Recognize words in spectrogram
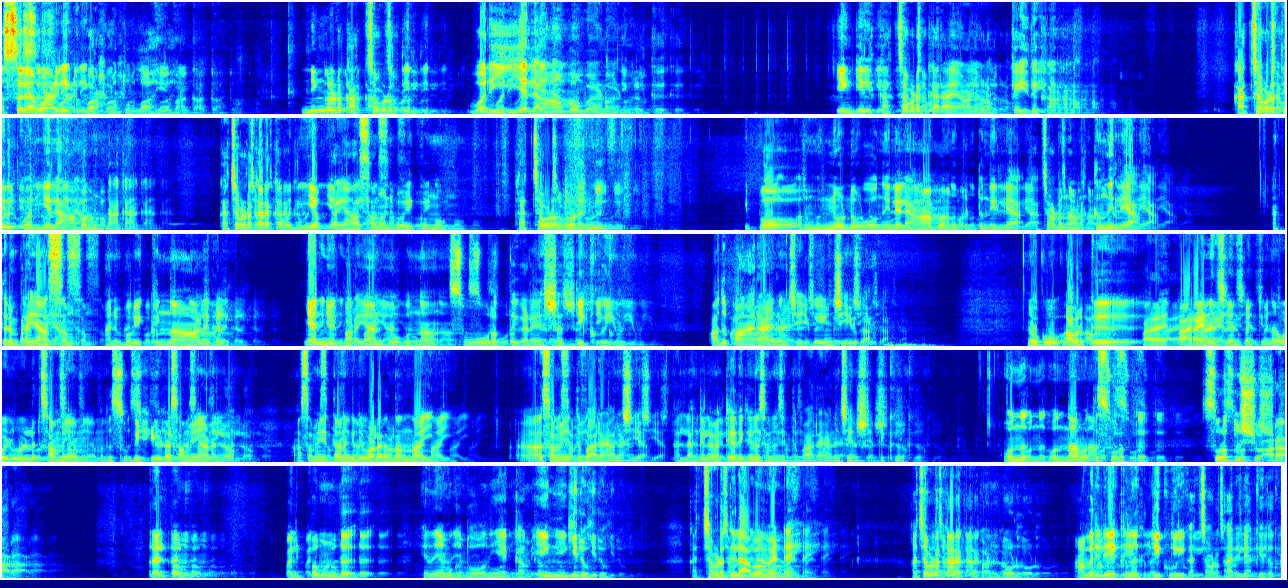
അസ്സലാമു അലൈക്കും വറഹ്മത്തുള്ളാഹി വബറകാതുഹു. നിങ്ങളുടെ കച്ചവടത്തിൽ വലിയ ലാഭം വേണോ നിങ്ങൾക്ക്? എങ്കിൽ കച്ചവടക്കാരായ ആളുകളൊക്കെ ഇത് കാണണം. കച്ചവടത്തിൽ വലിയ ലാഭം ഉണ്ടാകാൻ. കച്ചവടക്കാരൊക്കെ വലിയ പ്രയാസം അനുഭവിക്കുന്നു. കച്ചവടം തുടങ്ങി. ഇപ്പോ അത് മുന്നോട്ട് പോകുന്നില്ല ലാഭമൊന്നും കിട്ടുന്നില്ല കച്ചവടം നടക്കുന്നില്ല. അത്തരം പ്രയാസം അനുഭവിക്കുന്ന ആളുകൾ. ഞാൻ ഇനി പറയാൻ പോകുന്ന സൂറത്തുകളെ ശ്രദ്ധിക്കുകയും അത് പാരായണം ചെയ്യുകയും ചെയ്യുക. നോക്കൂ അവർക്ക് പാരായണം ചെയ്യാൻ പറ്റുന്ന ഒഴിവുള്ള സമയം അത് സുബിഹിയുടെ സമയമാണല്ലോ. ആ സമയത്താണെങ്കിൽ വളരെ നന്നായി ആ സമയത്ത് പാരായണം ചെയ്യാം. അല്ലെങ്കിൽ മറ്റേതെങ്കിലും സമയത്ത് പാരായണം ചെയ്യാൻ ശ്രദ്ധിക്കുക. ഒന്ന് ഒന്നാമത്തെ സുറത്ത് സുറത്തു ഒരല്പം വലിപ്പമുണ്ട് എന്ന് നമുക്ക് തോന്നിയേക്കാം. എങ്കിലും കച്ചവടത്തിൽ ലാഭം വേണ്ടേ? കച്ചവടക്കാരൊക്കെ കണ്ടോളൂ. അവരിലേക്ക് നിർത്തിക്കൂയി കച്ചവടക്കാരിലേക്ക് ഇത്.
